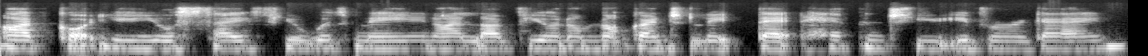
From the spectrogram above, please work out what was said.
I've got you. You're safe. You're with me. And I love you. And I'm not going to let that happen to you ever again.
